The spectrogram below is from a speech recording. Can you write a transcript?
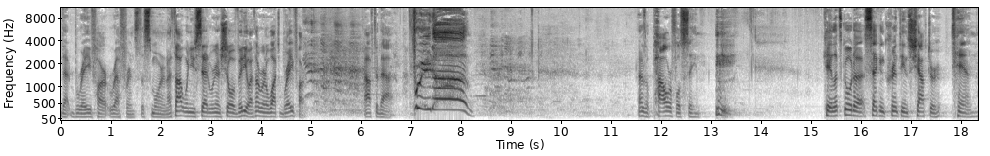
that Braveheart reference this morning. I thought when you said we're going to show a video, I thought we are going to watch Braveheart after that. Freedom! that was a powerful scene. okay, let's go to 2 Corinthians chapter 10.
